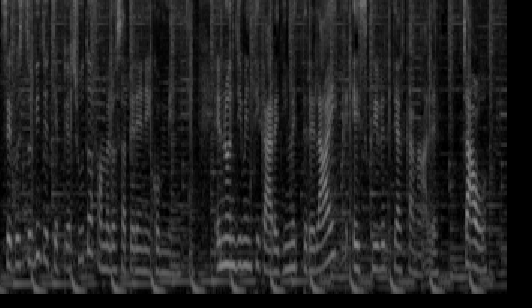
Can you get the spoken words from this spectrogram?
Se questo video ti è piaciuto fammelo sapere nei commenti e non dimenticare di mettere like e iscriverti al canale. Ciao!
